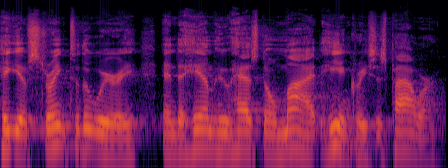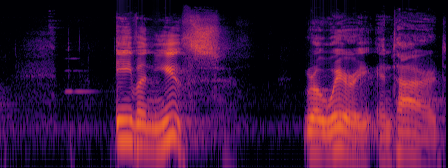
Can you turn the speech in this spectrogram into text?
He gives strength to the weary, and to him who has no might, He increases power. Even youths grow weary and tired,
